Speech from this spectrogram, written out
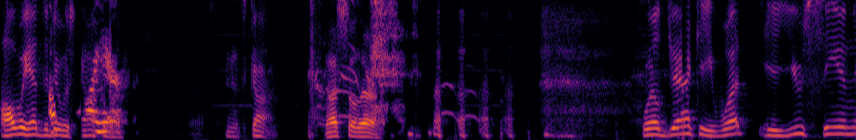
all we had to do was oh, I talk hear about it, and it's gone. No, it's still there. Well, Jackie, what are you seeing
